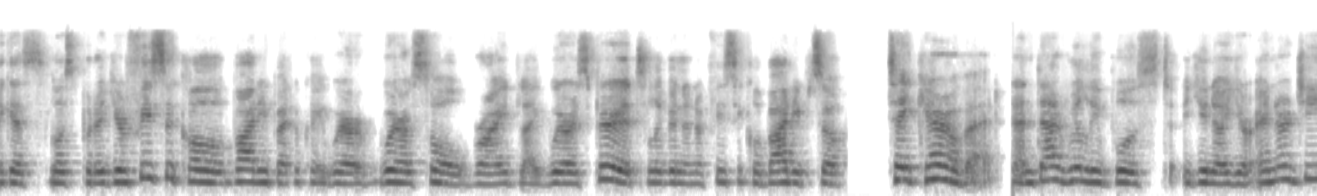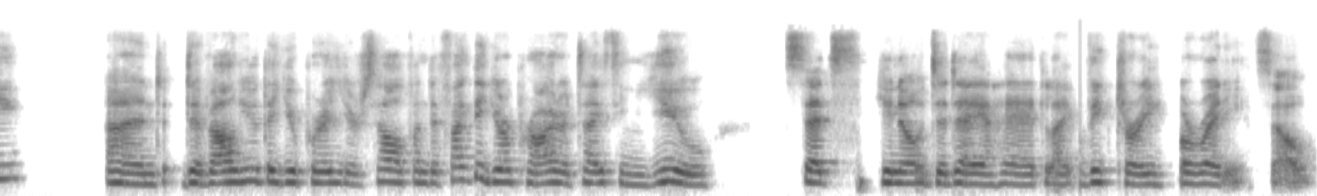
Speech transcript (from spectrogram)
i guess let's put it your physical body but okay we're we're a soul right? Like we're spirits living in a physical body so take care of it. And that really boosts you know your energy and the value that you put in yourself. And the fact that you're prioritizing you sets you know the day ahead like victory already. So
